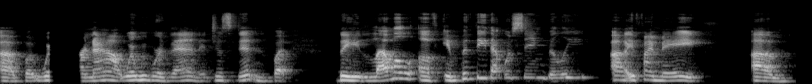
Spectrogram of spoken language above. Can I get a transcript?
Uh, but where we are now, where we were then, it just didn't. But the level of empathy that we're seeing, Billy, uh, if I may, um,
